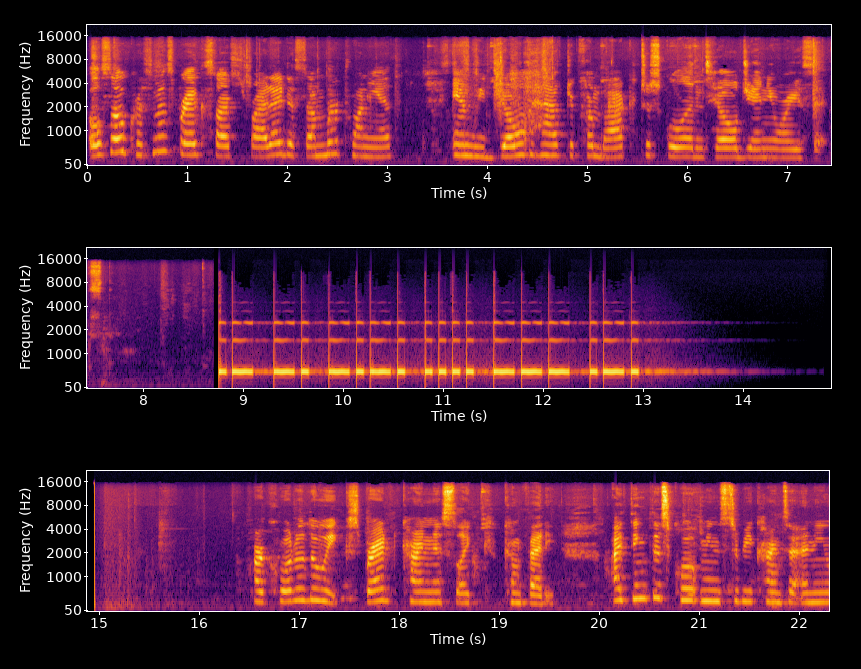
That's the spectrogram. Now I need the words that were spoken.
Also, Christmas break starts Friday, December 20th, and we don't have to come back to school until January 6th. Our quote of the week spread kindness like confetti. I think this quote means to be kind to any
